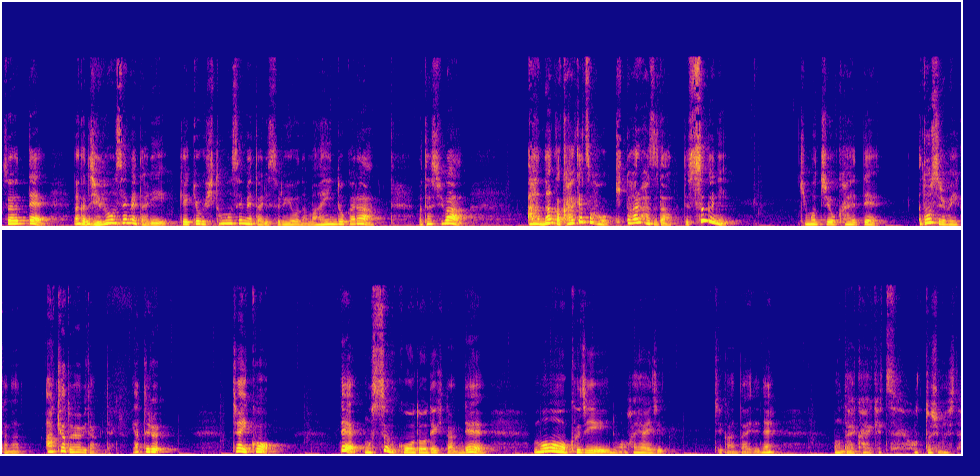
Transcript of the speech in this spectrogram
そうやってなんか自分を責めたり結局人も責めたりするようなマインドから私はあなんか解決法きっとあるはずだってすぐに気持ちを変えてどうすればいいかな。あ今日土曜日だ。みたいな。やってる。じゃあ行こう。うでもうすぐ行動できたんでもう9時の早い時間帯でね問題解決ほっとしました。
